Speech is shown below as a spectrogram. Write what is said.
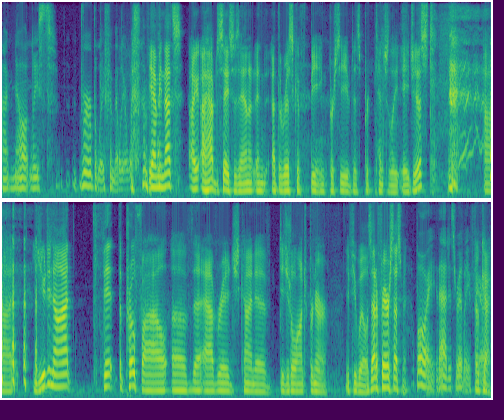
I'm now at least verbally familiar with them. Yeah, I mean that's I, I have to say, Susanna, and at the risk of being perceived as potentially ageist, uh, you do not fit the profile of the average kind of digital entrepreneur, if you will. Is that a fair assessment? Boy, that is really fair. Okay.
